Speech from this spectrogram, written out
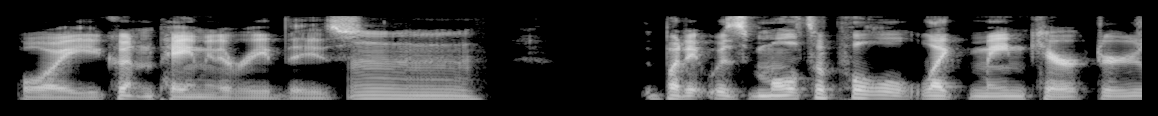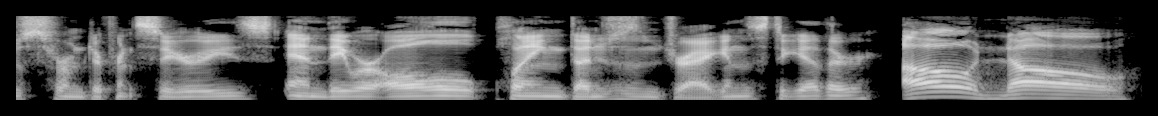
boy, you couldn't pay me to read these. Mm, But it was multiple like main characters from different series, and they were all playing Dungeons and Dragons together. Oh no.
